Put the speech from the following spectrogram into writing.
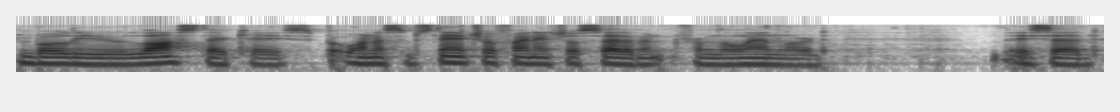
Beaulieu lost their case but won a substantial financial settlement from the landlord. They said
